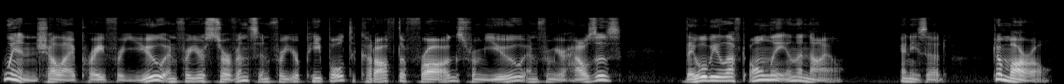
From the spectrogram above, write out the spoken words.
When shall I pray for you and for your servants and for your people to cut off the frogs from you and from your houses? They will be left only in the Nile. And he said, Tomorrow.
